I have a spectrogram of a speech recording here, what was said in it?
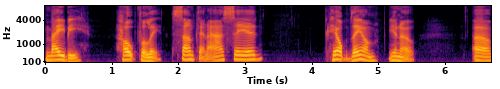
maybe, hopefully, something I said helped them, you know. Uh,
